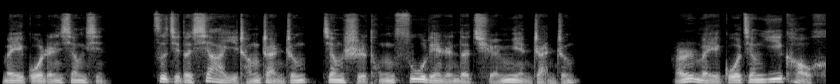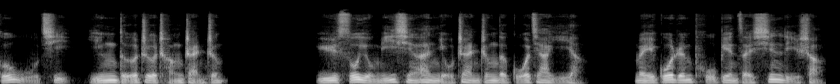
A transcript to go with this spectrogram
美国人相信自己的下一场战争将是同苏联人的全面战争。”而美国将依靠核武器赢得这场战争。与所有迷信按钮战争的国家一样，美国人普遍在心理上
